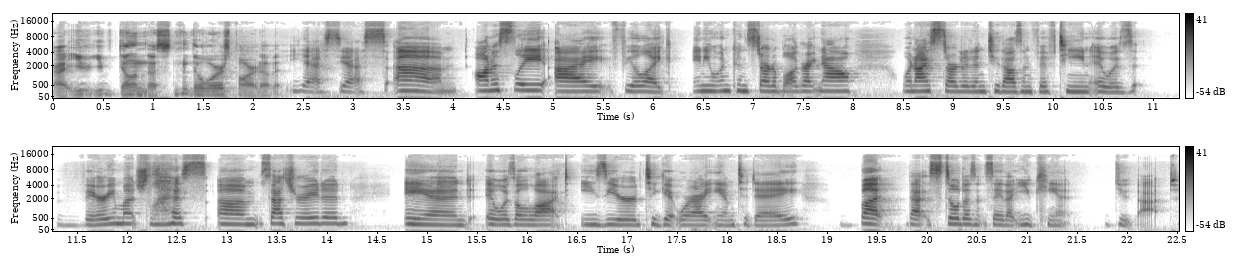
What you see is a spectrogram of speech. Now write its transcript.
right? You you've done this the worst part of it. Yes, yes. Um, honestly, I feel like anyone can start a blog right now. When I started in 2015, it was very much less um, saturated and it was a lot easier to get where I am today. But that still doesn't say that you can't do that.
